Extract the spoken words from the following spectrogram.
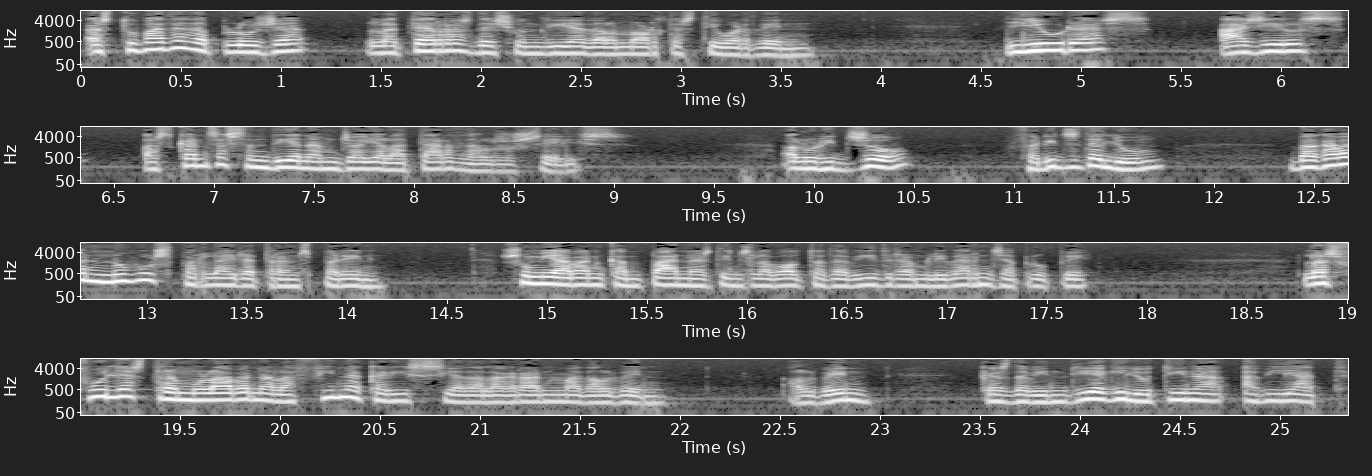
Estovada de pluja, la terra es deixa un dia del mort estiu ardent. Lliures, àgils, els cants ascendien amb joia a la tarda als ocells. A l'horitzó, ferits de llum, vagaven núvols per l'aire transparent. Somiaven campanes dins la volta de vidre amb l'hivern ja proper. Les fulles tremolaven a la fina carícia de la gran mà del vent. El vent, que esdevindria guillotina aviat,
